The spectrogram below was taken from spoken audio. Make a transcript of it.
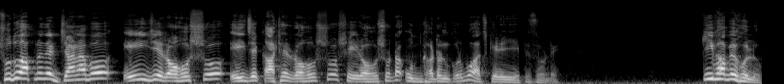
শুধু আপনাদের জানাব, এই যে রহস্য, এই যে কাঠের রহস্য, সেই রহস্যটা উদ্ঘাটন করব আজকের এই এপিসোডে কীভাবে হলো?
